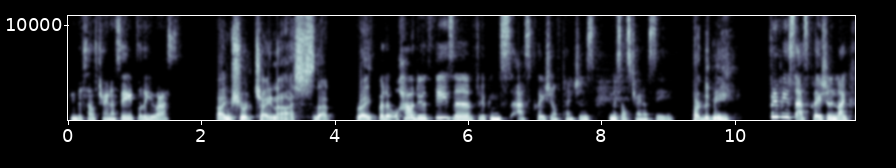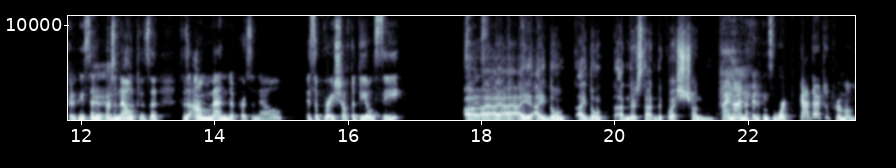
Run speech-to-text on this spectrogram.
in the South China Sea for the U.S.? I'm sure China has that, right? But uh, how do you see the Philippines' escalation of tensions in the South China Sea? Pardon me? Philippines escalation, like Philippines sending Yeah, personnel the- to the to the unmanned personnel, is a breach of the DOC. Uh, I, I, I, I don't, I don't understand the question. China and the Philippines work together to promote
